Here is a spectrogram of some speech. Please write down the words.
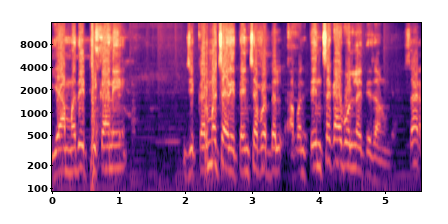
यामध्ये ठिकाणी जे कर्मचारी त्यांच्याबद्दल आपण त्यांचं काय बोलणं आहे ते जाणून घ्या. सर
